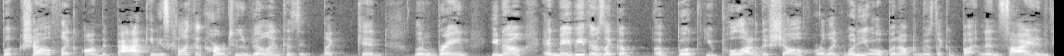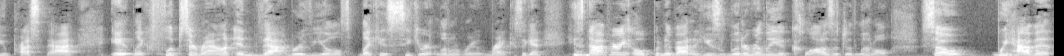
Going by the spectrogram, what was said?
bookshelf like on the back, and he's kind of like a cartoon villain because like kid little brain, you know. And maybe there's like a a book you pull out of the shelf, or like one you open up and there's like a button inside, and if you press that, it like flips around, and that reveals like his secret little room, right? Because again, he's not very open about it. He's literally a closeted little. So we have it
